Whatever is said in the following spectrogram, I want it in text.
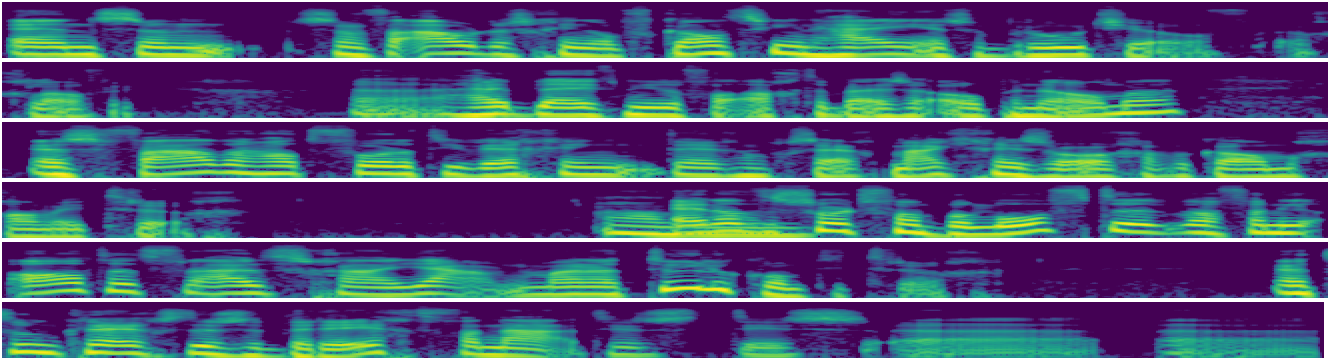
En zijn, zijn ouders gingen op vakantie en hij en zijn broertje, of, geloof ik. eh, hij bleef in ieder geval achter bij zijn open oma. En zijn vader had voordat hij wegging tegen hem gezegd: Maak je geen zorgen, we komen gewoon weer terug. Oh, En dat is een soort van belofte waarvan hij altijd vanuit is gaan. Ja, maar natuurlijk komt hij terug. En toen kregen ze dus het bericht van, nou, het is, het is eh, eh,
